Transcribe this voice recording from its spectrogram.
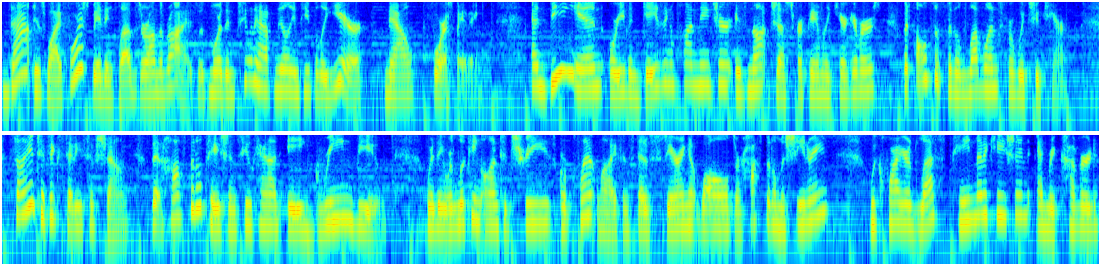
That is why forest bathing clubs are on the rise, with more than 2.5 million people a year now forest bathing. And being in or even gazing upon nature is not just for family caregivers, but also for the loved ones for which you care. Scientific studies have shown that hospital patients who had a green view, where they were looking onto trees or plant life instead of staring at walls or hospital machinery, required less pain medication, and recovered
